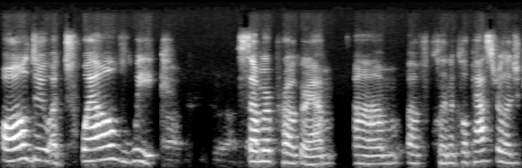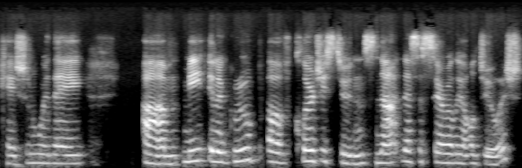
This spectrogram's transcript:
all do a 12 week summer program um, of clinical pastoral education where they um, meet in a group of clergy students, not necessarily all Jewish.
